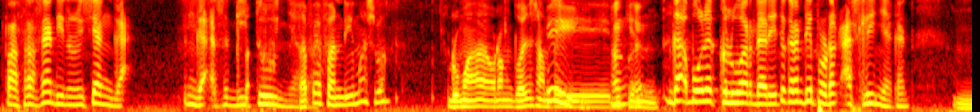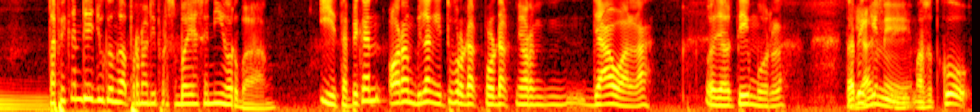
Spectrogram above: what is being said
ras-rasanya di Indonesia nggak nggak segitunya tapi Evan Dimas bang rumah orang tuanya sampai Ih, dibikin nggak boleh keluar dari itu karena dia produk aslinya kan Hmm. Tapi kan dia juga nggak pernah di Persebaya senior bang. Iya, tapi kan orang bilang itu produk-produknya orang Jawa lah, Jawa Timur lah. Tapi Iya gini, sih. maksudku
